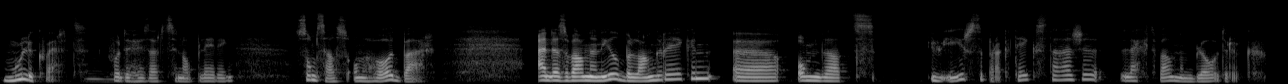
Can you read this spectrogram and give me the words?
moeilijk werd mm. voor de huisartsenopleiding. Soms zelfs onhoudbaar. En dat is wel een heel belangrijke, uh, omdat uw eerste praktijkstage legt wel een blauwdruk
